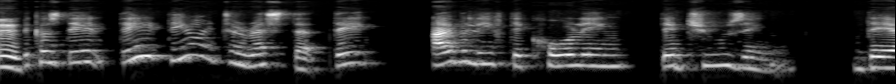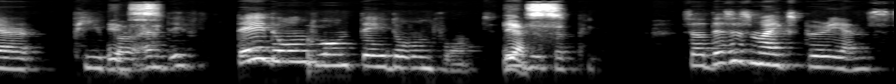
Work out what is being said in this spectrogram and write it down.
mm. because they they they are interested. They I believe they're calling, they're choosing their people. Yes. And if they don't want, they don't want. They yes. So this is my experience.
